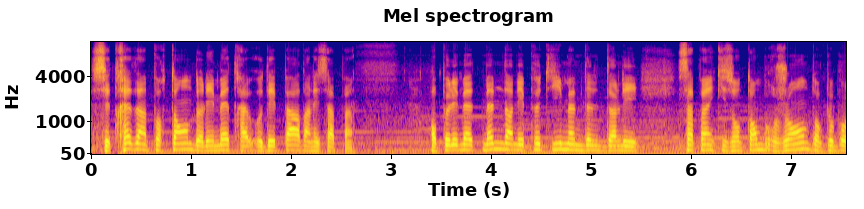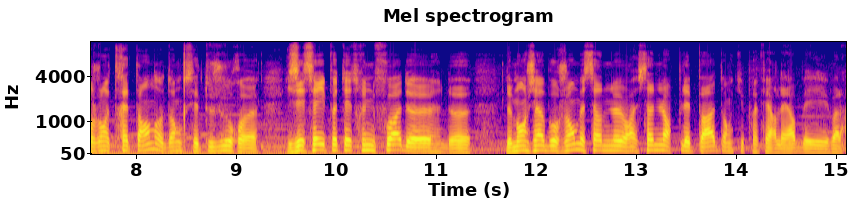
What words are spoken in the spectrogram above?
C'est très important de les mettre au départ dans les sapins. On peut les mettre même dans les petits, même dans les sapins qui sont en bourgeon, donc le bourgeon est très tendre, donc c'est toujours... Euh, ils essayent peut-être une fois de, manger un bourgeon, mais ça ne, leur, ça plaît pas, donc ils préfèrent l'herbe et voilà.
